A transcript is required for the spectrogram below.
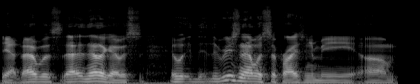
Yeah, that was that, another guy was, it was. The reason that was surprising to me um,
